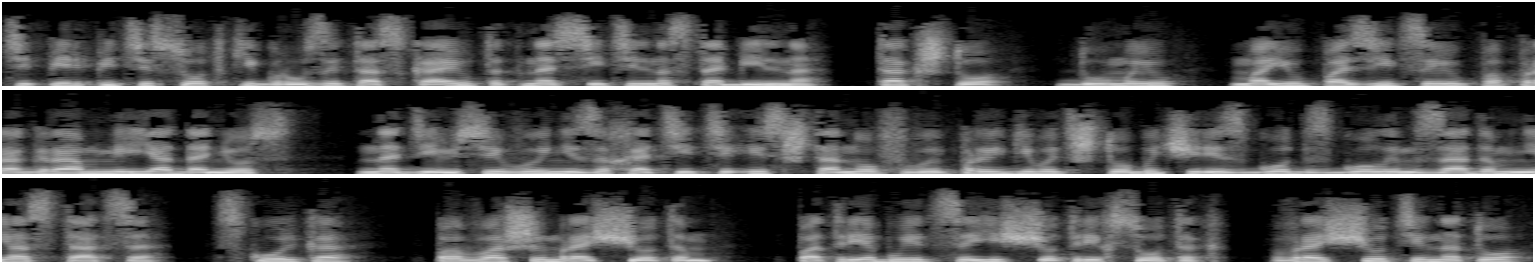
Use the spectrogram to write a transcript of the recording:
Теперь пятисотки грузы таскают относительно стабильно. Так что, думаю, мою позицию по программе я донес. Надеюсь и вы не захотите из штанов выпрыгивать, чтобы через год с голым задом не остаться. Сколько, по вашим расчетам, потребуется еще трехсоток. В расчете на то,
